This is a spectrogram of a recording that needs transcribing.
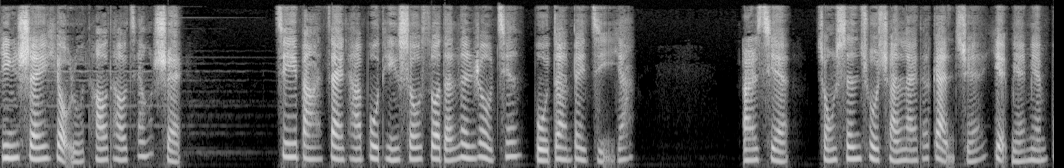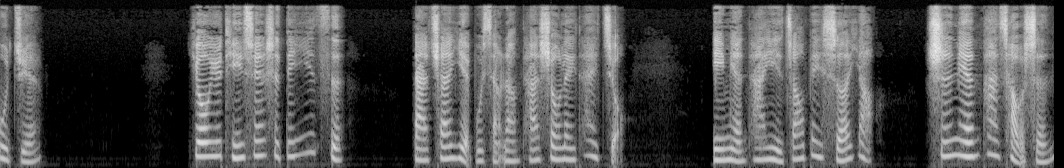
阴水有如滔滔江水，鸡巴在他不停收缩的嫩肉间不断被挤压，而且从深处传来的感觉也绵绵不绝。由于庭轩是第一次，大川也不想让他受累太久，以免他一朝被蛇咬，十年怕草绳。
